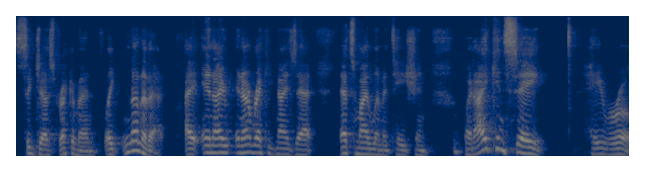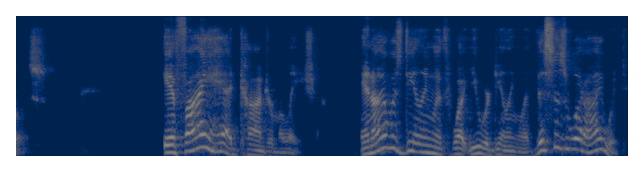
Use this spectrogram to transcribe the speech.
suggest, recommend, like none of that. I and I and I recognize that that's my limitation. But I can say, hey, Rose, if I had chondromalacia and I was dealing with what you were dealing with, this is what I would do.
